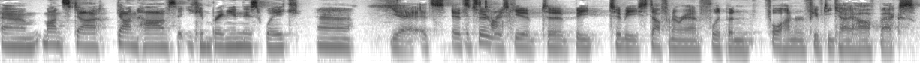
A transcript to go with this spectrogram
um, munster gun halves that you can bring in this week. Uh, Yeah, it's it's, It's too tough. risky to, to be to be stuffing around flipping 450k halfbacks.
